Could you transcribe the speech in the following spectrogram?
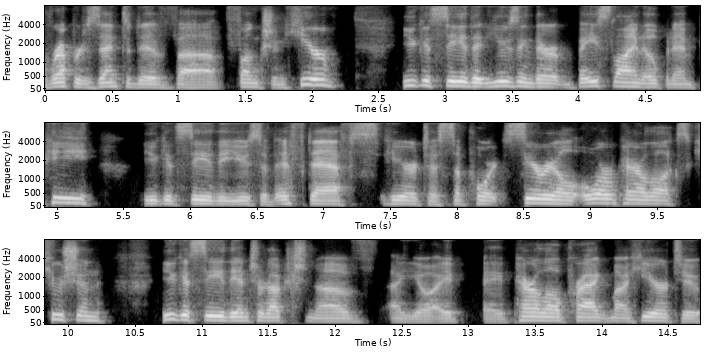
representative uh, function here, you can see that using their baseline OpenMP, you can see the use of ifdefs here to support serial or parallel execution. You can see the introduction of uh, you know, a, a parallel pragma here to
